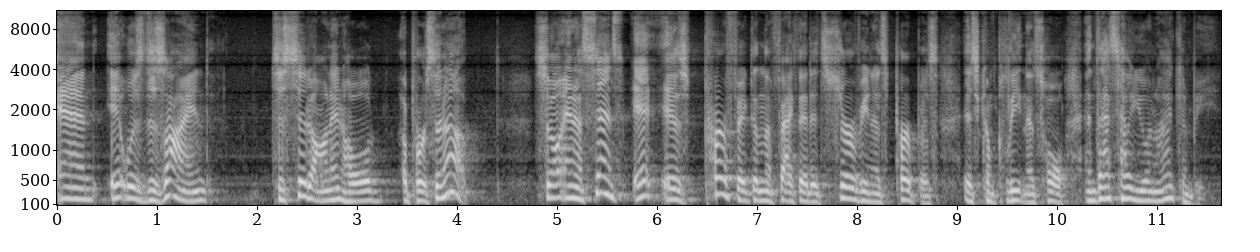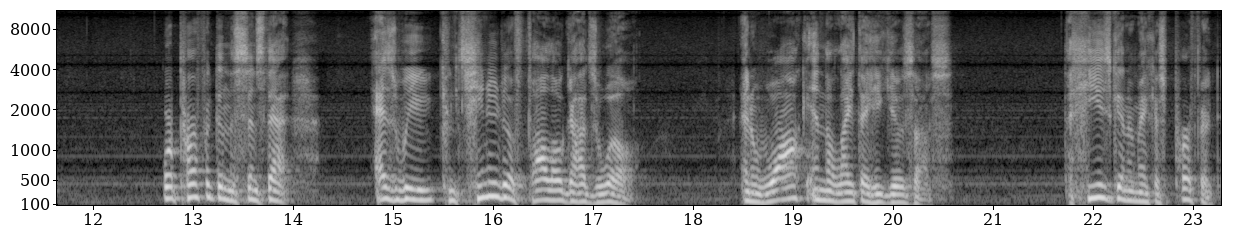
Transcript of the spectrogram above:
and it was designed to sit on and hold a person up. So, in a sense, it is perfect in the fact that it's serving its purpose, it's complete and it's whole. And that's how you and I can be. We're perfect in the sense that as we continue to follow God's will and walk in the light that He gives us, that He's going to make us perfect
